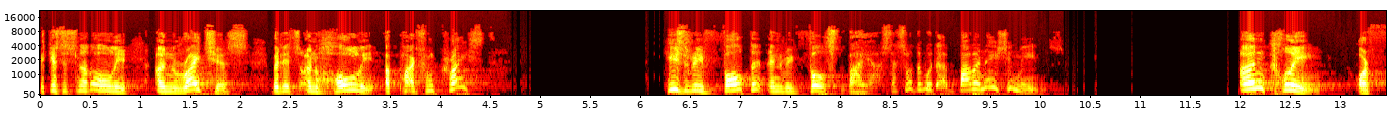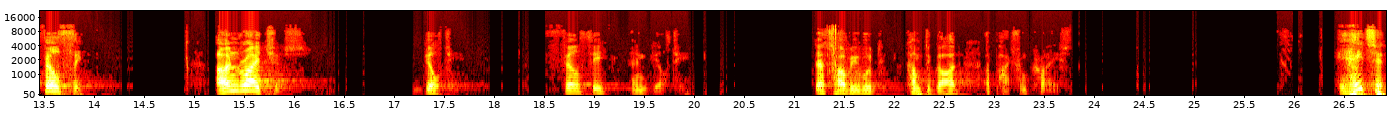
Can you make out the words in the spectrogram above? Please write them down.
Because it's not only unrighteous, but it's unholy apart from Christ. He's revolted and revulsed by us. That's what the word abomination means. Unclean or filthy, unrighteous, guilty. Filthy and guilty. That's how we would come to God apart from Christ. He hates it.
